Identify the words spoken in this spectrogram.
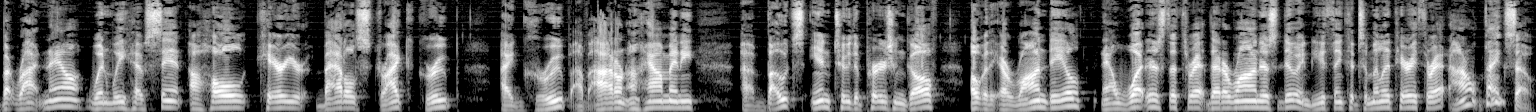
But right now, when we have sent a whole carrier battle strike group, a group of I don't know how many uh, boats into the Persian Gulf, over the Iran deal. Now, what is the threat that Iran is doing? Do you think it's a military threat? I don't think so.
